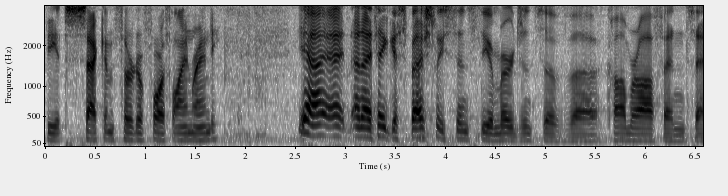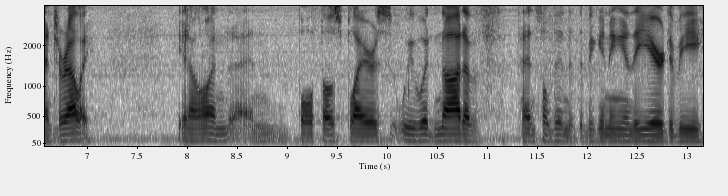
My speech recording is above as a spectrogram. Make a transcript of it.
be it second, third, or fourth line, Randy? Yeah, and I think especially since the emergence of uh, Komarov and Santorelli, you know, and, and both those players we would not have penciled in at the beginning of the year to be,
